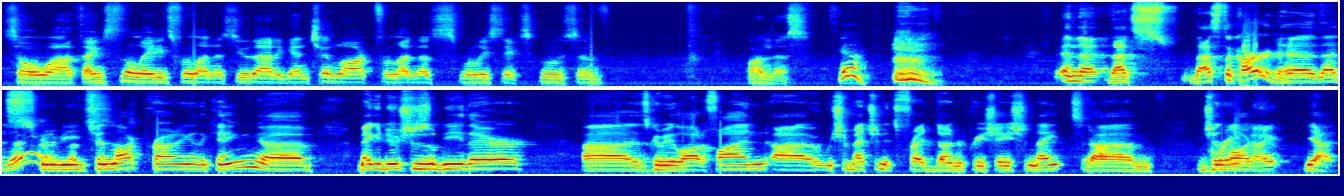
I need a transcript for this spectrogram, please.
So uh, thanks to the ladies for letting us do that. Again, Chinlock for letting us release the exclusive on this. yeah. and that that's that's the card. Uh, that's Yeah, going to be Chinlock crowning of the king. Mega Douches will be there. Uh, it's going to be a lot of fun. Uh, we should mention it's Fred Dunn Appreciation Night. Yeah. Um, Great Chinlock- night. Yeah,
